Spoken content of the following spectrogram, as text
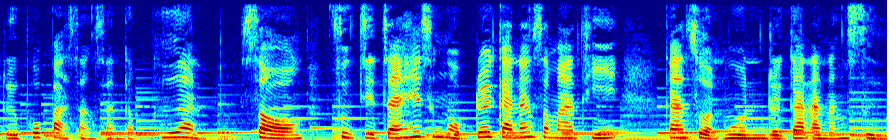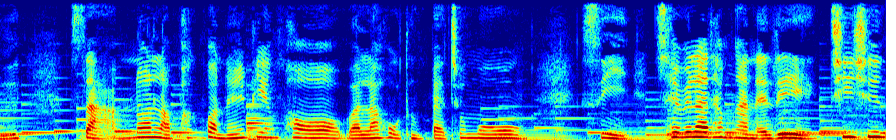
หรือพบปะสังสรรค์กับเพื่อน 2. ฝึกจิตใจให้สงบด้วยการนั่งสมาธิ การสวดมนต์หรือการอ่านหนังสือ 3. นอนหลับพักผ่อนให้เพียงพอ วันละ 6-8 ชั่วโมง 4. ใช้เวลาทำงานในเรกที่ชื่น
